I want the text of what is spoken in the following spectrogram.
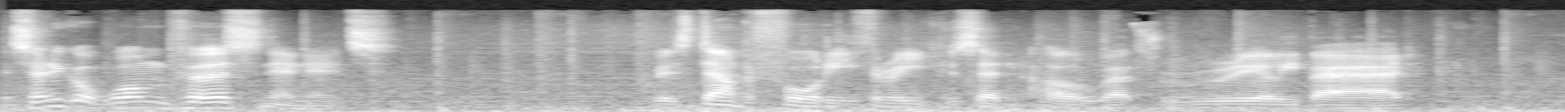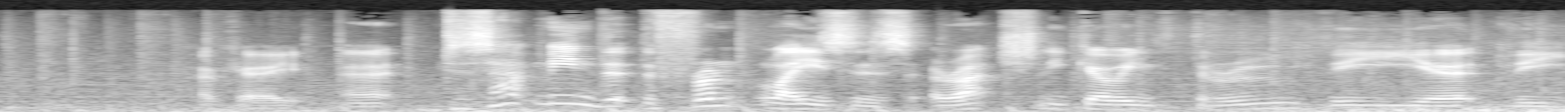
It's only got one person in it. But it's down to 43% hull. That's really bad. Okay. Uh, does that mean that the front lasers are actually going through the uh, the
